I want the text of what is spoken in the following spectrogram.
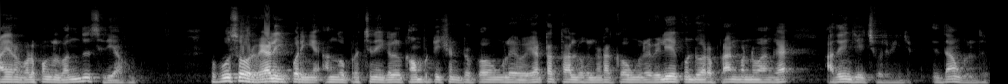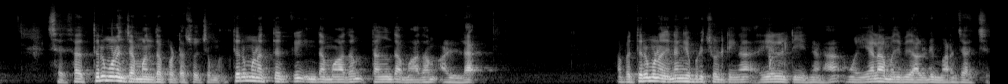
ஆயிரம் குழப்பங்கள் வந்து சரியாகும். இப்போ புதுசாக ஒரு வேலைக்கு போகிறீங்க அங்கே பிரச்சனைகள் காம்படிஷன் இருக்கோ உங்களை ஏற்றத்தாழ்வுகள் நடக்கும் உங்களை வெளியே கொண்டு வர பிளான் பண்ணுவாங்க அதையும் ஜெயிச்சு வருவீங்க. இதுதான் உங்களது. சரி சார் திருமணம் சம்மந்தப்பட்ட சுச்சம் திருமணத்துக்கு இந்த மாதம் தகுந்த மாதம் அல்ல. அப்போ திருமணம் என்னங்க இப்படி சொல்லிட்டீங்கன்னா ரியாலிட்டி என்னென்னா உங்கள் ஏழாம் மதிப்பு ஆல்ரெடி மறைஞ்சாச்சு.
